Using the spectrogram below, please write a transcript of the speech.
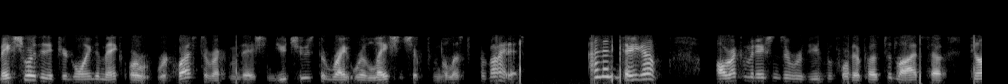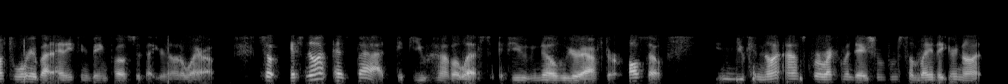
Make sure that if you're going to make or request a recommendation, you choose the right relationship from the list provided. And then there you go. All recommendations are reviewed before they're posted live, so you don't have to worry about anything being posted that you're not aware of. So it's not as bad if you have a list, if you know who you're after. Also, you cannot ask for a recommendation from somebody that you're not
